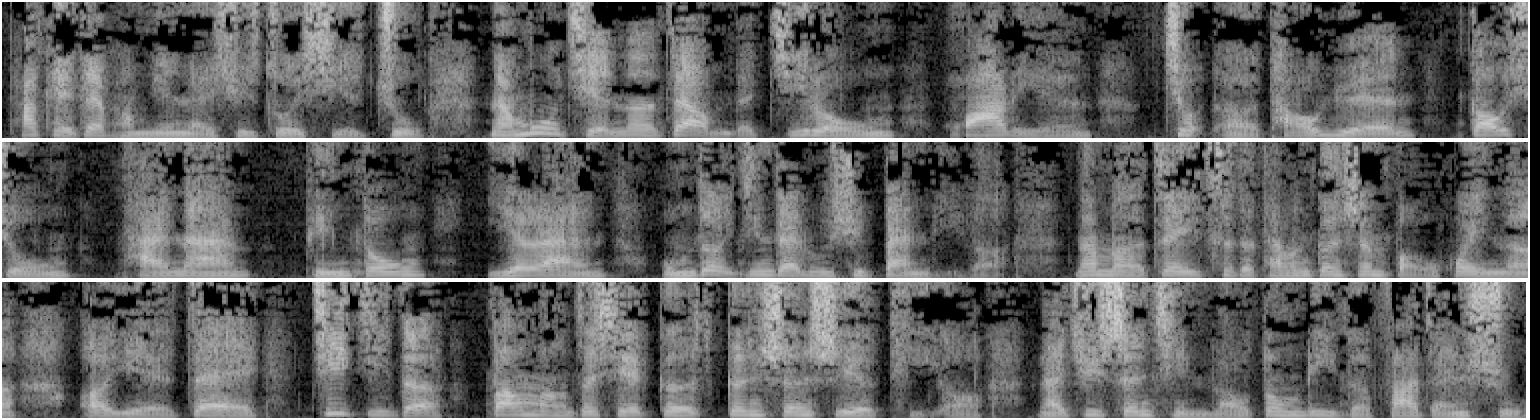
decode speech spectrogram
他可以在旁边来去做协助。那目前呢，在我们的基隆、花莲、就呃桃园、高雄、台南、屏东、宜兰，我们都已经在陆续办理了。那么这一次的台湾更生保会呢，呃，也在积极的帮忙这些个更生事业体哦，来去申请劳动力的发展署，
